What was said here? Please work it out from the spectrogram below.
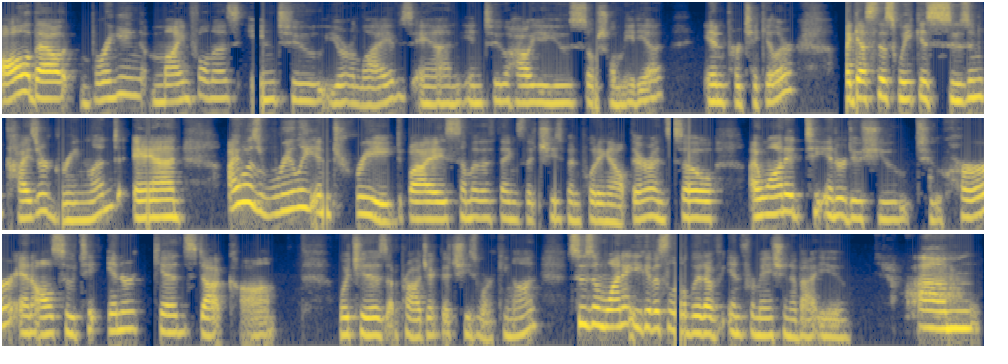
all about bringing mindfulness into your lives and into how you use social media in particular. My guest this week is Susan Kaiser Greenland. And I was really intrigued by some of the things that she's been putting out there. And so I wanted to introduce you to her and also to innerkids.com, which is a project that she's working on. Susan, why don't you give us a little bit of information about you? Um,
